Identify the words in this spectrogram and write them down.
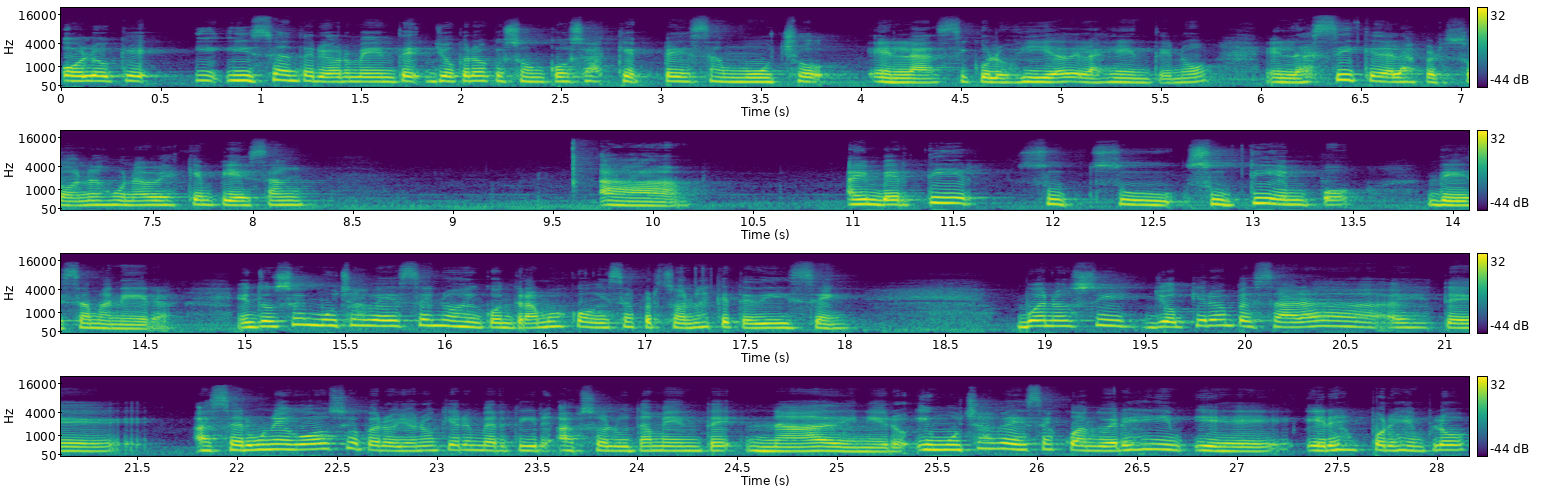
o lo que hice anteriormente, yo creo que son cosas que pesan mucho en la psicología de la gente, ¿no? En la psique de las personas una vez que empiezan a, invertir su, tiempo de esa manera. Entonces muchas veces nos encontramos con esas personas que te dicen, bueno, sí, yo quiero empezar a, este, hacer un negocio, pero yo no quiero invertir absolutamente nada de dinero. Y muchas veces cuando eres, eh, eres por ejemplo,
